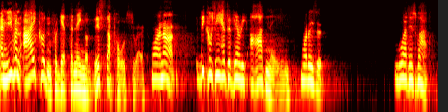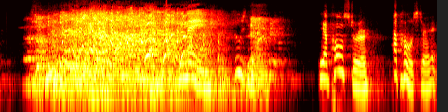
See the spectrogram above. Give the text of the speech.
and even I couldn't forget the name of this upholsterer. Why not? Because he has a very odd name. What is it? What is what? The name. Whose name? The upholsterer. Upholsterer?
